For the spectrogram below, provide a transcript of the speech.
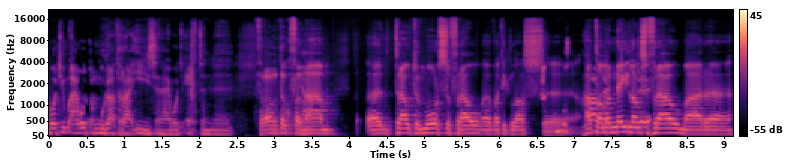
wordt hij, hij wordt een Murat Rais en hij wordt echt een... eh, Verandert ook van Ja. naam. Eh trouwt een Moorse vrouw, eh, wat ik las. Had al een Nederlandse vrouw, maar was...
